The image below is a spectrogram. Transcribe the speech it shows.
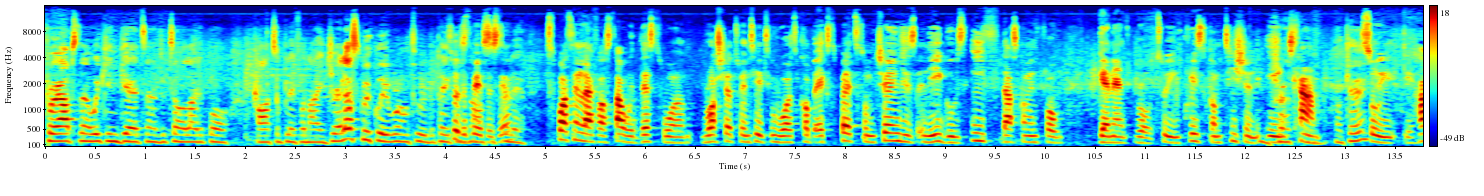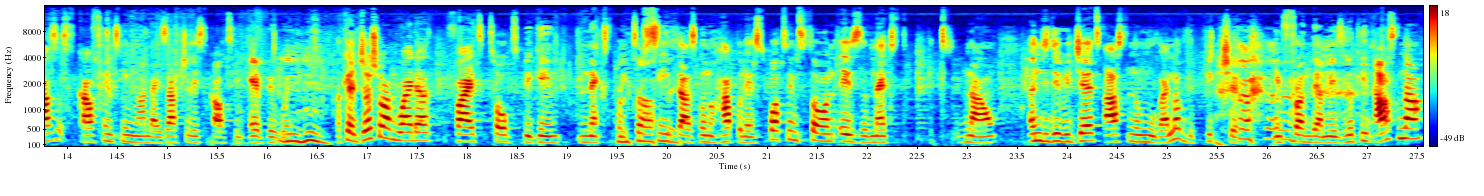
perhaps now we can get uh, Victor Oladipo uh, to play for Nigeria. Let's quickly run through the papers. So the papers, yeah. Sporting Life, I'll start with this one. Russia 2018 World Cup expect some changes in the Eagles if that's coming from Gernot Rohr to increase competition in camp. Okay. So he, he, has a scouting team now that is actually scouting everywhere. Mm -hmm. Okay, Joshua and Wilder fight talks begin next week to see if that's going to happen. And Sporting Stone is the next now. And did they reject Arsenal move? I love the picture in front of them. He's looking Arsenal.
